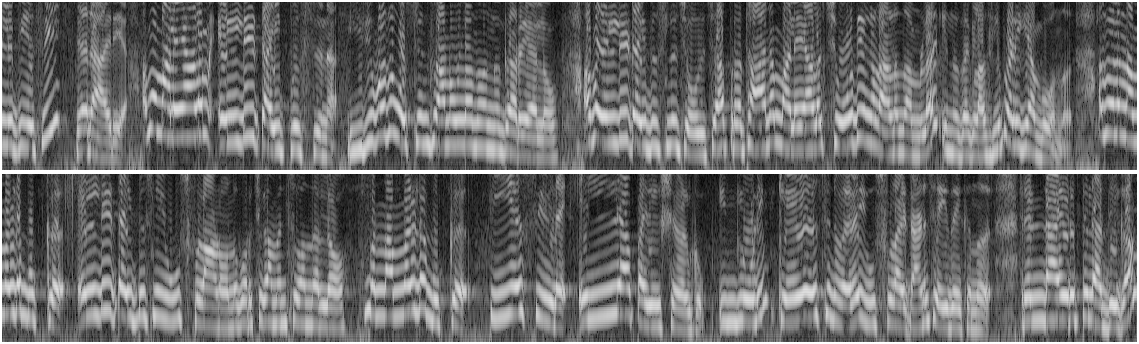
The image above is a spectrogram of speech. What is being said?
ഫ്രണ്ട്ലി പി എസ് സി ഞാൻ ആര്യ. അപ്പൊ മലയാളം എൽ ഡി ടൈപ്പിസ്റ്റിന് ഇരുപത് ക്വസ്റ്റ്യൻസ് ആണുള്ളത് നിങ്ങൾക്ക് അറിയാലോ. അപ്പൊ എൽ ഡി ടൈപ്പിസ്റ്റിന് ചോദിച്ച പ്രധാന മലയാള ചോദ്യങ്ങളാണ് നമ്മൾ ഇന്നത്തെ ക്ലാസ്സിൽ പഠിക്കാൻ പോകുന്നത്. അതുപോലെ നമ്മളുടെ ബുക്ക് എൽ ഡി ടൈപ്പിസ്റ്റിന് യൂസ്ഫുൾ ആണോ എന്ന് കുറച്ച് കമന്റ്സ് വന്നല്ലോ. അപ്പൊ നമ്മളുടെ ബുക്ക് പി എസ് സിയുടെ എല്ലാ പരീക്ഷകൾക്കും ഇൻക്ലൂഡിംഗ് കെ എസിന് വരെ യൂസ്ഫുൾ ആയിട്ടാണ് ചെയ്തേക്കുന്നത്. രണ്ടായിരത്തിലധികം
